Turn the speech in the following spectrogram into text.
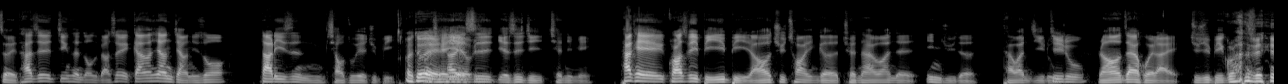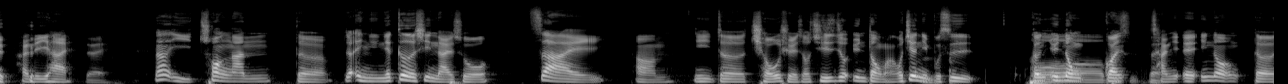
对他这是精神总指标。所以刚刚像讲，你说大力士小猪也去比，而且也是也是几前几名，他可以 CrossFit 比一比，然后去创一个全台湾的硬举的。台湾纪录，纪录，然后再回来继续比 CrossFit，很厉害。对，那以创安的，就、欸、你的个性来说，在嗯你的求学的时候其实就运动嘛？我记得你不是跟运动关产业，诶，运动的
